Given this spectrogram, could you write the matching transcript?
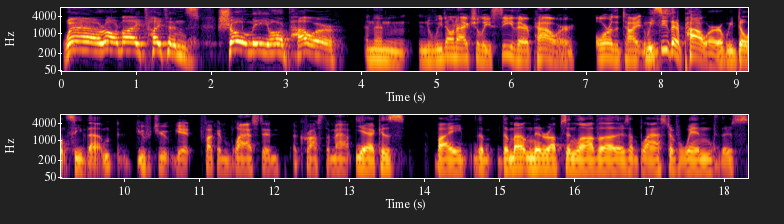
Where are my titans? Show me your power. And then we don't actually see their power or the Titans. We see their power, we don't see them. Goof Troop get fucking blasted across the map. Yeah, because by the the mountain erupts in lava. There's a blast of wind. There's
